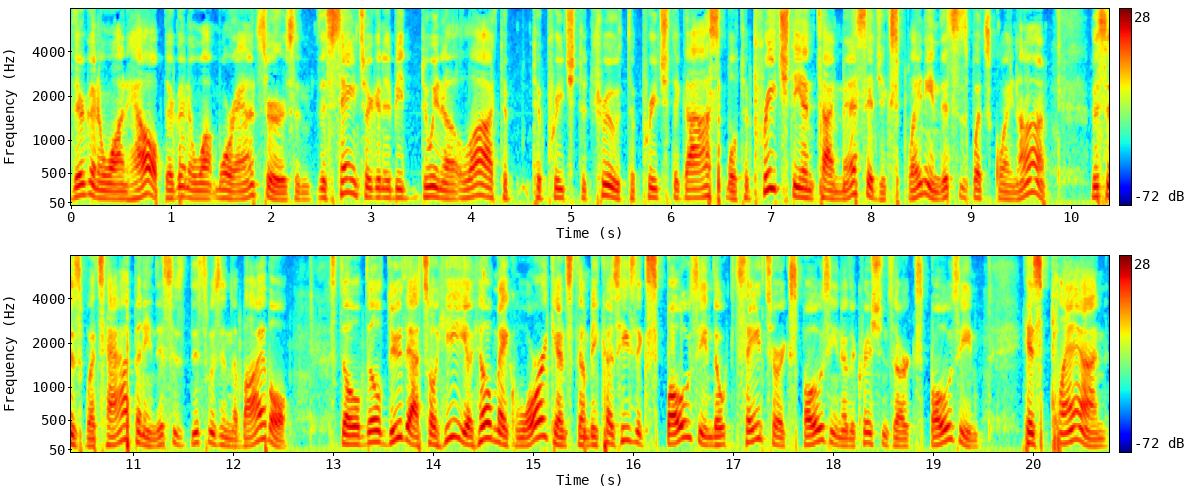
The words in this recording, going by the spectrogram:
they're going to want help. They're going to want more answers. And the saints are going to be doing a lot to, to preach the truth, to preach the gospel, to preach the end time message, explaining this is what's going on. This is what's happening. This is this was in the Bible. So they'll do that. So he he'll make war against them because he's exposing the saints are exposing or the Christians are exposing his plan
